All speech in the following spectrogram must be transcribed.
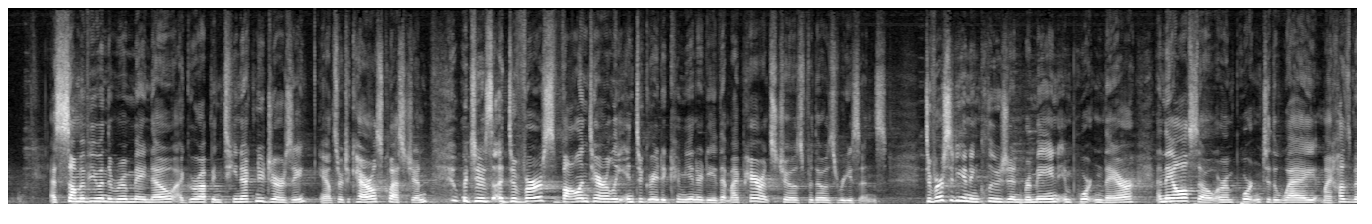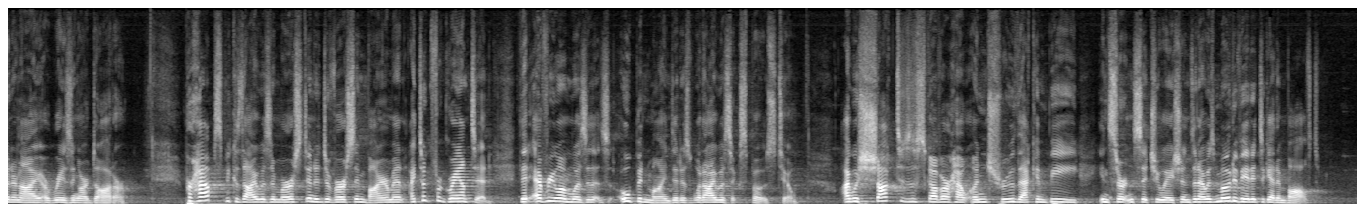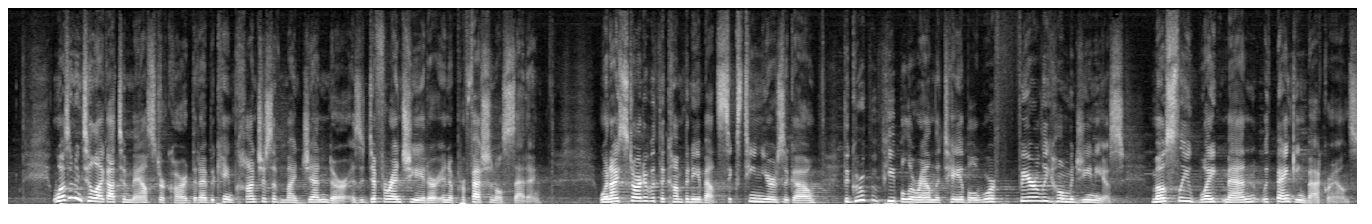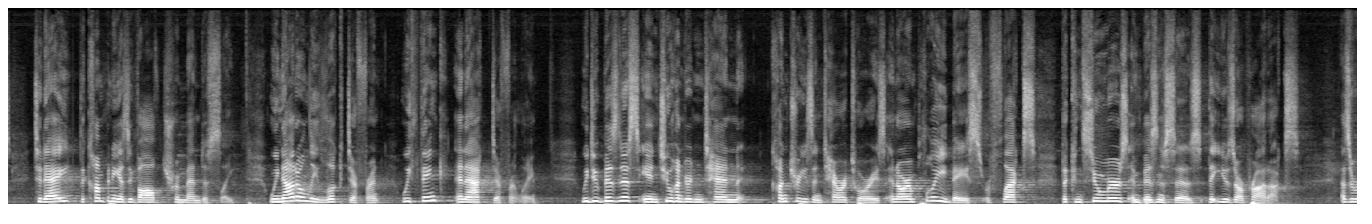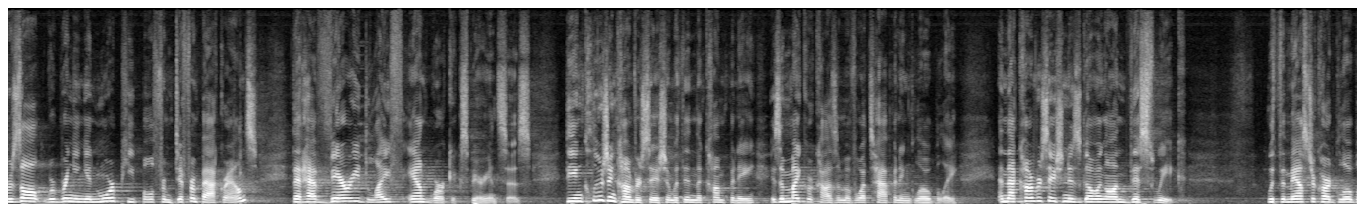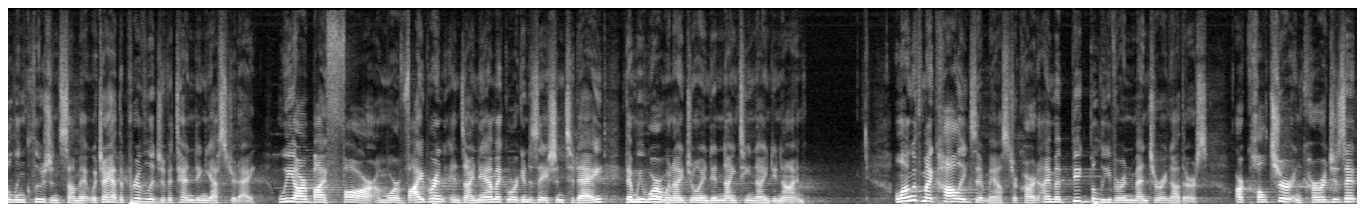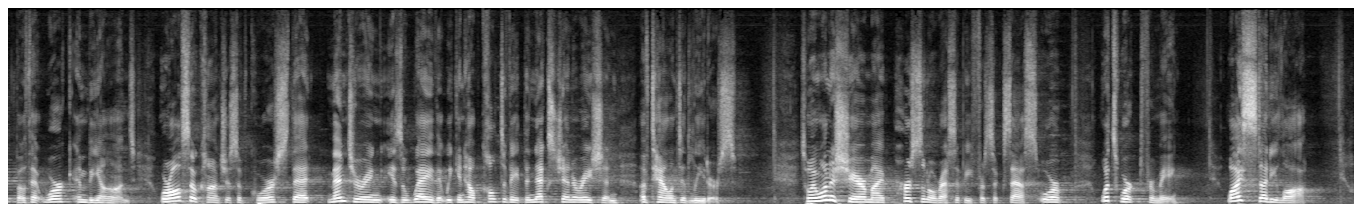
As some of you in the room may know, I grew up in Teaneck, New Jersey, answer to Carol's question, which is a diverse, voluntarily integrated community that my parents chose for those reasons. Diversity and inclusion remain important there, and they also are important to the way my husband and I are raising our daughter. Perhaps because I was immersed in a diverse environment, I took for granted that everyone was as open minded as what I was exposed to. I was shocked to discover how untrue that can be in certain situations, and I was motivated to get involved. It wasn't until I got to MasterCard that I became conscious of my gender as a differentiator in a professional setting. When I started with the company about 16 years ago, the group of people around the table were fairly homogeneous mostly white men with banking backgrounds. Today, the company has evolved tremendously. We not only look different, we think and act differently. We do business in 210 countries and territories, and our employee base reflects the consumers and businesses that use our products. As a result, we're bringing in more people from different backgrounds that have varied life and work experiences. The inclusion conversation within the company is a microcosm of what's happening globally. And that conversation is going on this week with the MasterCard Global Inclusion Summit, which I had the privilege of attending yesterday. We are by far a more vibrant and dynamic organization today than we were when I joined in 1999. Along with my colleagues at MasterCard, I'm a big believer in mentoring others. Our culture encourages it, both at work and beyond. We're also conscious, of course, that mentoring is a way that we can help cultivate the next generation of talented leaders. So I want to share my personal recipe for success, or what's worked for me. Why study law?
